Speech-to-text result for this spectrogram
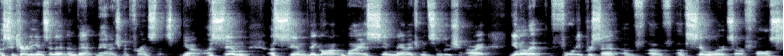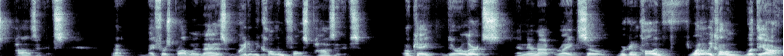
A security incident and event management, for instance, you know, a SIEM, a SIEM, they go out and buy a SIEM management solution. All right, you know that 40% of, of, of SIEM alerts are false positives. Now, my first problem with that is why do we call them false positives? Okay, they're alerts and they're not right. So we're going to call them, why don't we call them what they are?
